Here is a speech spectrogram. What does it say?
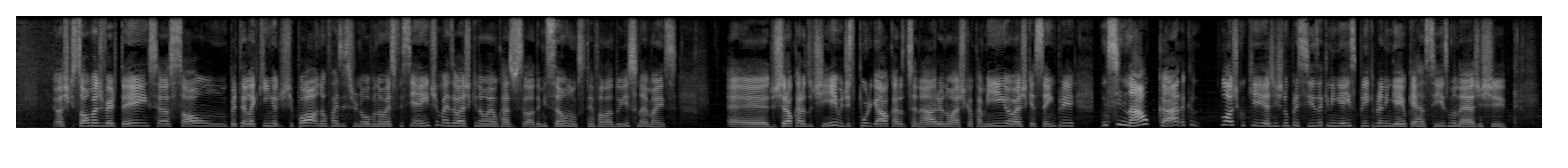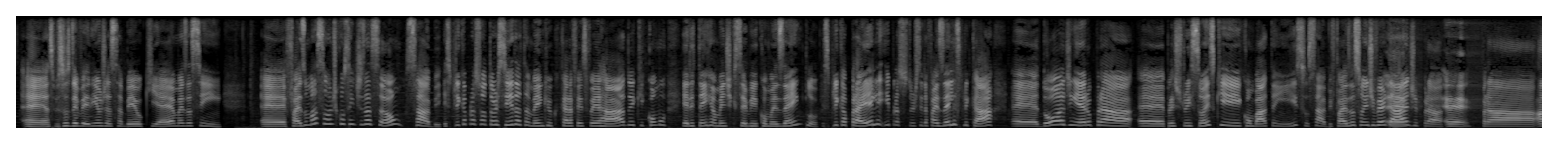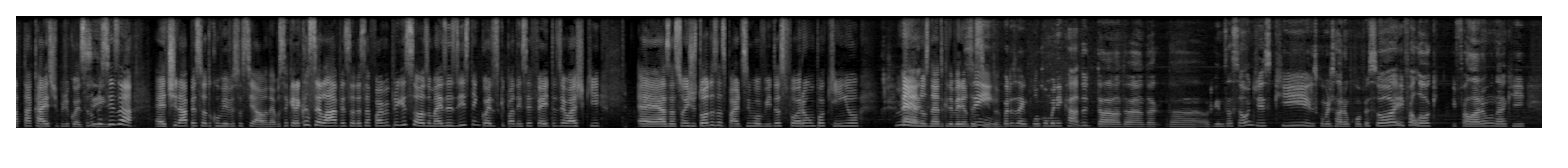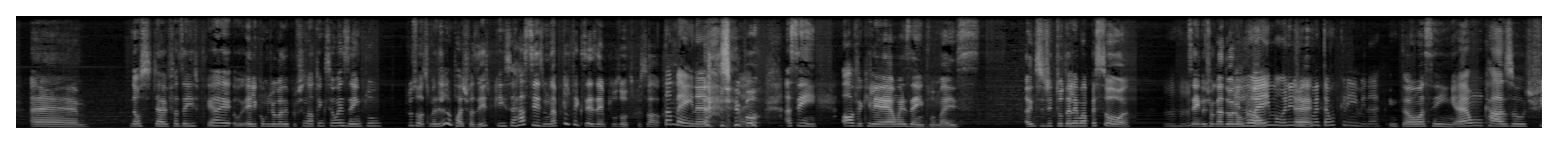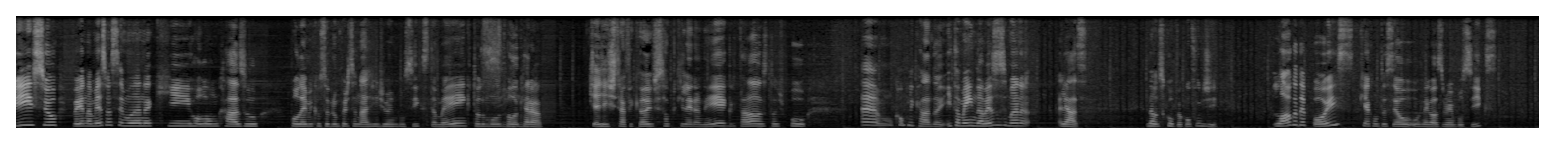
Eu acho que só uma advertência, só um petelequinho de tipo, ó, não faz isso de novo não é suficiente, mas eu acho que não é um caso de, sei lá, demissão, não que você tenha falado isso, né, mas é, de tirar o cara do time, de expurgar o cara do cenário, eu não acho que é o caminho, eu acho que é sempre ensinar o cara... que- Lógico que a gente não precisa que ninguém explique pra ninguém o que é racismo, né, a gente... é, as pessoas deveriam já saber o que é, mas assim, é, faz uma ação de conscientização, sabe? Explica pra sua torcida também que o que o cara fez foi errado e que como ele tem realmente que servir como exemplo, explica pra ele e pra sua torcida, faz ele explicar, é, doa dinheiro pra, é, pra instituições que combatem isso, sabe? Faz ações de verdade pra, É, pra atacar esse tipo de coisa. Você não Sim. precisa é, tirar a pessoa do convívio social, né? Você querer cancelar a pessoa dessa forma é preguiçoso, mas existem coisas que podem ser feitas. Eu acho que é, as ações de todas as partes envolvidas foram um pouquinho menos, né, do que deveriam ter É. sim, sido. por exemplo, o comunicado da, da, da, da organização diz que eles conversaram com a pessoa e, falou que, e falaram né, que é, não se deve fazer isso porque ele, como jogador profissional, tem que ser um exemplo pros outros. Mas ele não pode fazer isso porque isso é racismo, não é porque ele tem que ser exemplo pros outros, pessoal. Também, né? tipo, assim, óbvio que ele é um exemplo, mas antes de tudo ele é uma pessoa, Uhum. sendo jogador Ele ou não, não. é imune de É. cometer um crime, né? Então, assim, é um caso difícil. Veio na mesma semana que rolou um caso polêmico sobre um personagem de Rainbow Six também, que todo mundo Sim. falou que era que a gente traficante só porque ele era negro e tal. Então, tipo, é complicado. E também na mesma semana, aliás, não, desculpa, eu confundi. Logo depois que aconteceu o negócio do Rainbow Six,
